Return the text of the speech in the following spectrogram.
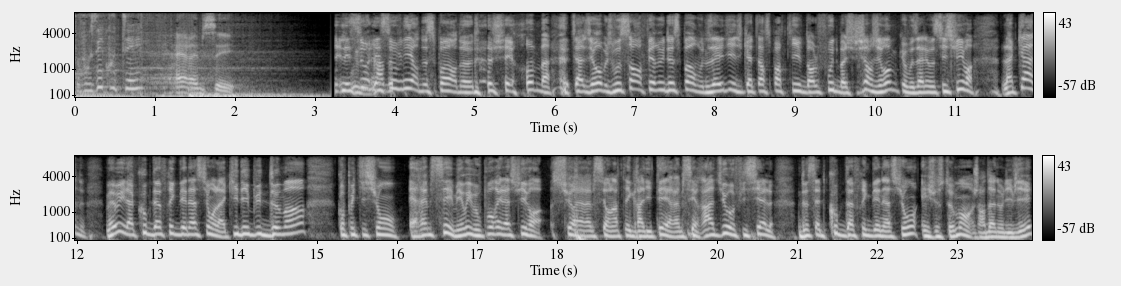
Vous écoutez RMC. Les, sou- les souvenirs de sport de, de Jérôme, bah, tiens Jérôme, je vous sens féru de sport. Vous nous avez dit éducateur sportif dans le foot. Bah, je suis sûr Jérôme que vous allez aussi suivre la Cannes. Mais oui, la Coupe d'Afrique des Nations là, qui débute demain. Compétition RMC. Mais oui, vous pourrez la suivre sur RMC en intégralité. RMC radio officielle de cette Coupe d'Afrique des Nations. Et justement, Jordan Olivier,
